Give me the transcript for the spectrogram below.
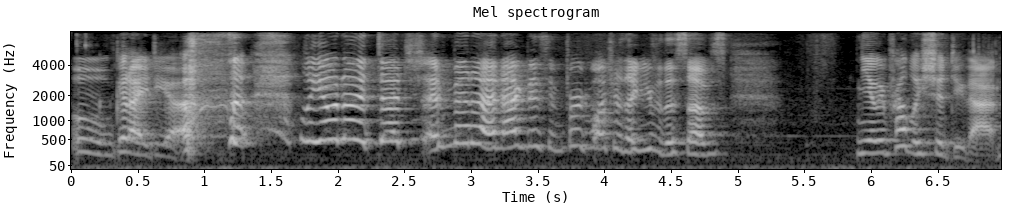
oh, good idea. Leona, Dutch, and Meta, and Agnes, and Birdwatcher, thank you for the subs. Yeah, we probably should do that.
